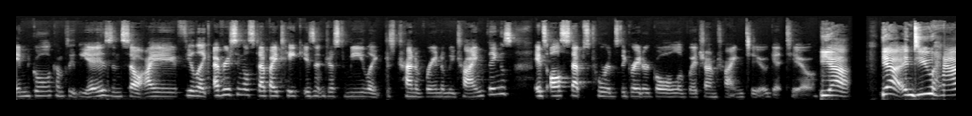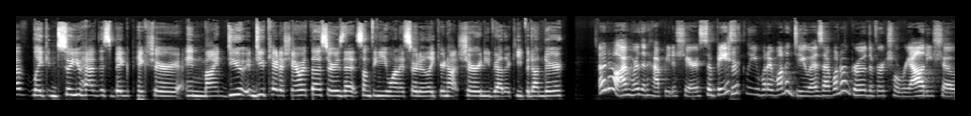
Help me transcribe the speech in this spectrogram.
end goal completely is. And so I feel like every single step I take isn't just me like just trying to randomly trying things. It's all steps towards the greater goal of which I'm trying to get to. Yeah. Yeah, and do you have like so you have this big picture in mind? Do you do you care to share with us, or is that something you want to sort of like you're not sure and you'd rather keep it under? Oh no, I'm more than happy to share. So basically, sure. what I want to do is I want to grow the virtual reality show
